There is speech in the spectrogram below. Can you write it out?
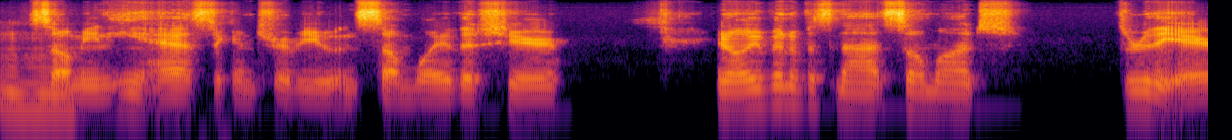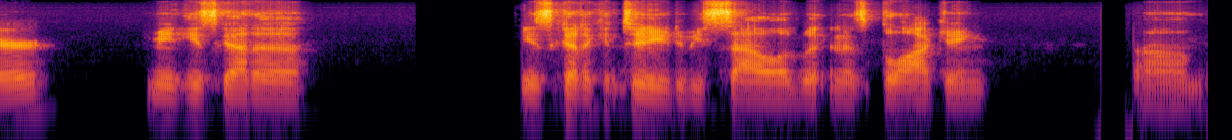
Mm-hmm. So I mean, he has to contribute in some way this year. You know, even if it's not so much through the air. I mean, he's got to he's got to continue to be solid in his blocking. Um,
